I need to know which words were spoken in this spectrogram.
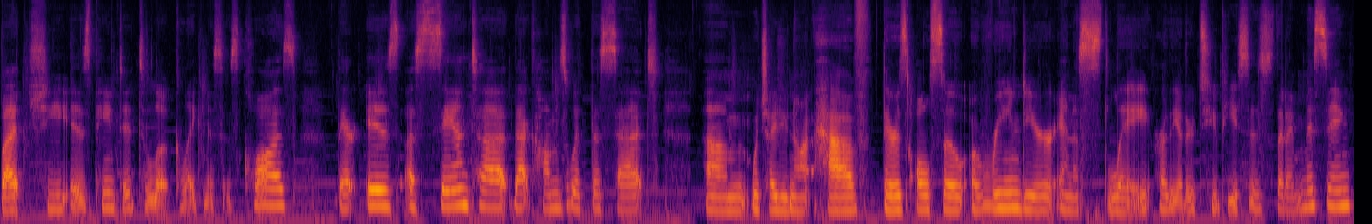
but she is painted to look like Mrs. Claus. There is a Santa that comes with the set, um, which I do not have. There's also a reindeer and a sleigh are the other two pieces that I'm missing.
